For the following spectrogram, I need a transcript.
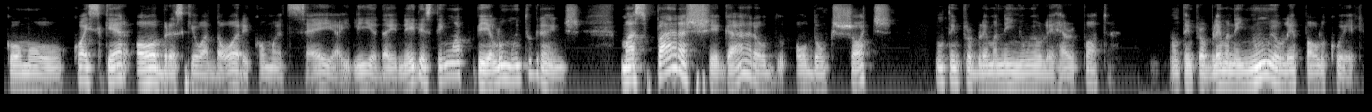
como quaisquer obras que eu adore, como Odisseia, Ilíada, Eneida, eles têm um apelo muito grande. Mas para chegar ao, ao Don Quixote, não tem problema nenhum eu ler Harry Potter. Não tem problema nenhum eu ler Paulo Coelho.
